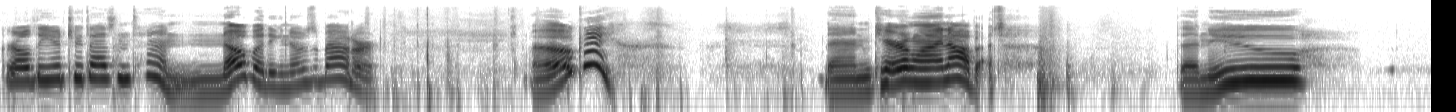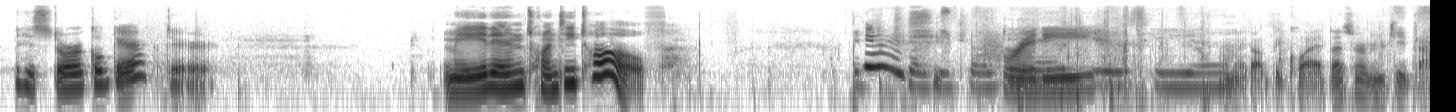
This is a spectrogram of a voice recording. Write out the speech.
Girl of the year 2010. Nobody knows about her. Okay. Then Caroline Abbott. The new historical character. Made in 2012. she's pretty. Oh my god, be quiet. That's from Jeep Doll.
